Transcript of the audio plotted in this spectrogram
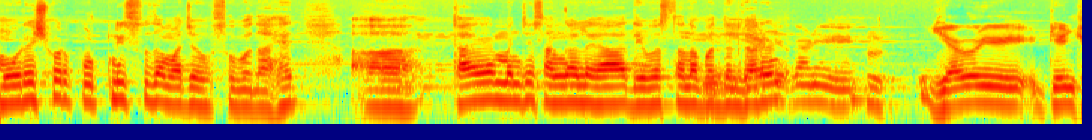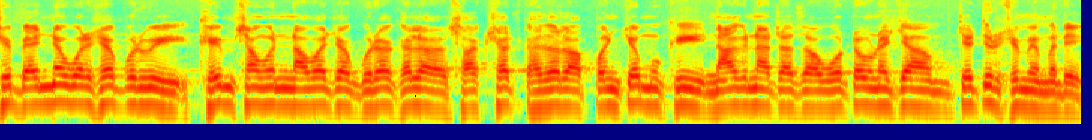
मोरेश्वर पुटणीस सुद्धा माझ्यासोबत आहेत. काय म्हणजे सांगाल या देवस्थानाबद्दल? कारण ठिकाणी ज्यावेळी तीनशे ब्याण्णव वर्षापूर्वी खेम सावंत नावाच्या गुराख्याला साक्षात झाला पंचमुखी नागनाथाचा ओटवण्याच्या चतुर्षमेमध्ये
